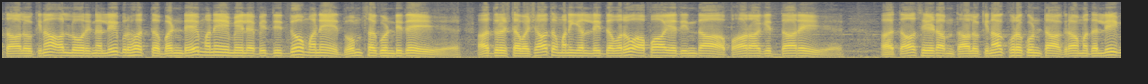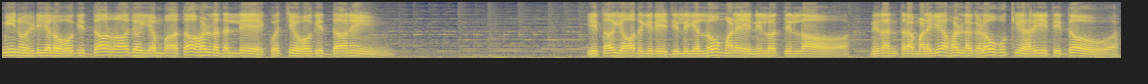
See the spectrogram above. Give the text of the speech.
ತಾಲೂಕಿನ ಅಲ್ಲೂರಿನಲ್ಲಿ ಬೃಹತ್ ಬಂಡೆ ಮನೆ ಮೇಲೆ ಬಿದ್ದಿದ್ದು ಮನೆ ಧ್ವಂಸಗೊಂಡಿದೆ. ಅದೃಷ್ಟವಶಾತ್ ಮನೆಯಲ್ಲಿದ್ದವರು ಅಪಾಯದಿಂದ ಪಾರಾಗಿದ್ದಾರೆ. ಆತ ಸೇಡಂ ತಾಲೂಕಿನ ಕುರಕುಂಟ ಗ್ರಾಮದಲ್ಲಿ ಮೀನು ಹಿಡಿಯಲು ಹೋಗಿದ್ದ ರಾಜು ಎಂಬಾತ ಹಳ್ಳದಲ್ಲಿ ಕೊಚ್ಚಿ ಹೋಗಿದ್ದಾನೆ. ಈತ ಯಾದಗಿರಿ ಜಿಲ್ಲೆಯಲ್ಲೂ ಮಳೆ ನಿಲ್ಲುತ್ತಿಲ್ಲ. ನಿರಂತರ ಮಳೆಗೆ ಹಳ್ಳಗಳು ಉಕ್ಕಿ ಹರಿಯುತ್ತಿದ್ದವು.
